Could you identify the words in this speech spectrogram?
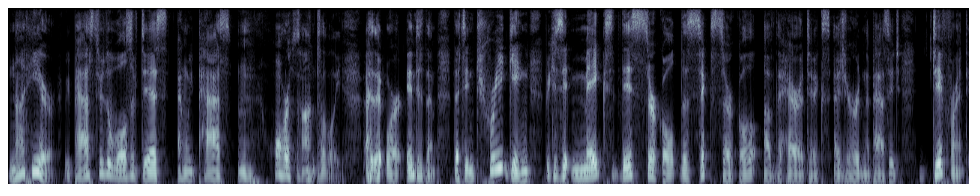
Not here. We pass through the walls of Dis and we pass horizontally, as it were, into them. That's intriguing because it makes this circle, the sixth circle of the heretics, as you heard in the passage, different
